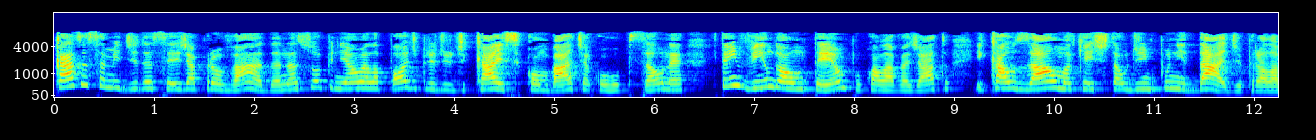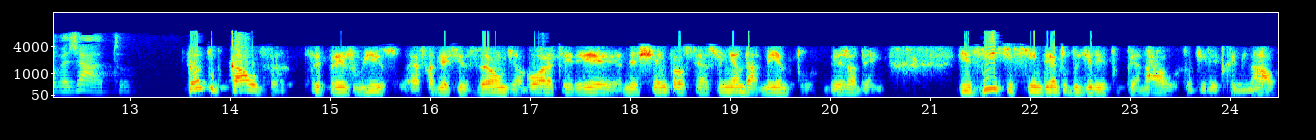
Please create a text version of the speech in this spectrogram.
Caso essa medida seja aprovada, na sua opinião, ela pode prejudicar esse combate à corrupção, né, que tem vindo há um tempo com a Lava Jato e causar uma questão de impunidade para a Lava Jato? Tanto causa esse prejuízo, essa decisão de agora querer mexer em processo em andamento, veja bem, Existe sim dentro do direito penal, do direito criminal,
